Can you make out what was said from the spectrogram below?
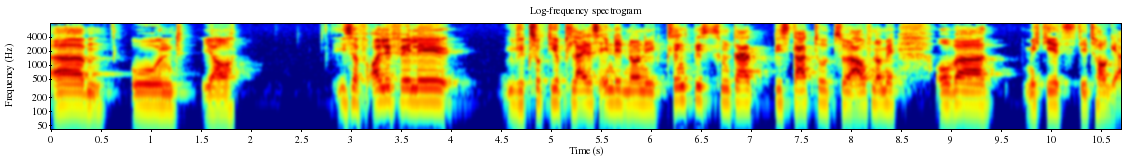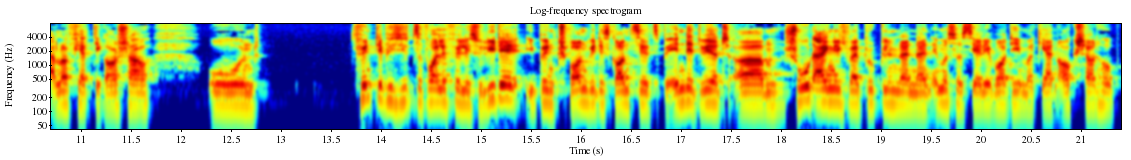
Ähm, und ja, ist auf alle Fälle wie gesagt, ich habe leider das Ende noch nicht gesehen bis zum Dat bis dato zur Aufnahme, aber möchte jetzt die Tage auch noch fertig anschauen. Und finde die bis jetzt auf alle Fälle solide. Ich bin gespannt, wie das Ganze jetzt beendet wird. Ähm, schon eigentlich, weil Brooklyn Nine-Nine immer so eine Serie war, die ich mir gern angeschaut habe.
